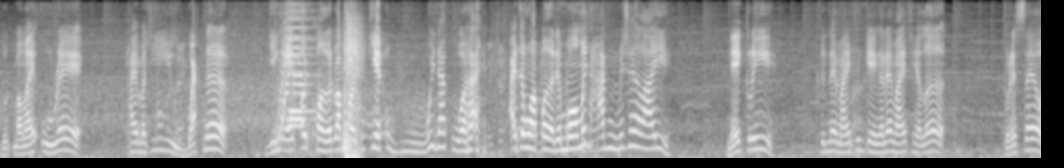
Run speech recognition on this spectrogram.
หลุดมาไหมอูเร่ให้มาที่แว็กเนอร์ยิงเองเอ้ยเปิดมาเปิดเกียรติโอ้โหน่ากลัวฮะไอจังหวะเปิดเนี่ยมองไม่ทันไม่ใช่อะไรเนกรีขึ้นได้ไหมขึ้นเกมกันได้ไหมเทเลอร์กรเซล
